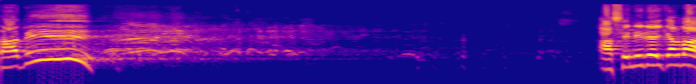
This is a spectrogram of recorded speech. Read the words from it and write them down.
ভাবি! আসেনি রে কারবা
